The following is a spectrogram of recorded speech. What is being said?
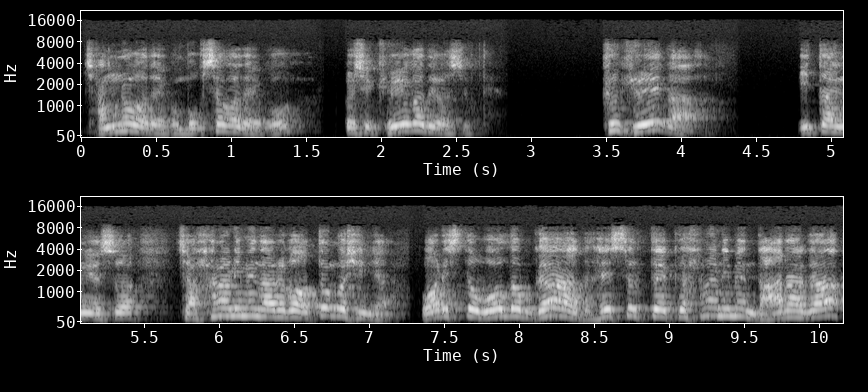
장로가 되고 목사가 되고 그것이 교회가 되었을 때 그 교회가 이 땅에서 자 하나님의 나라가 어떤 것이냐? What is the world of God? 했을 때 그 하나님의 나라가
